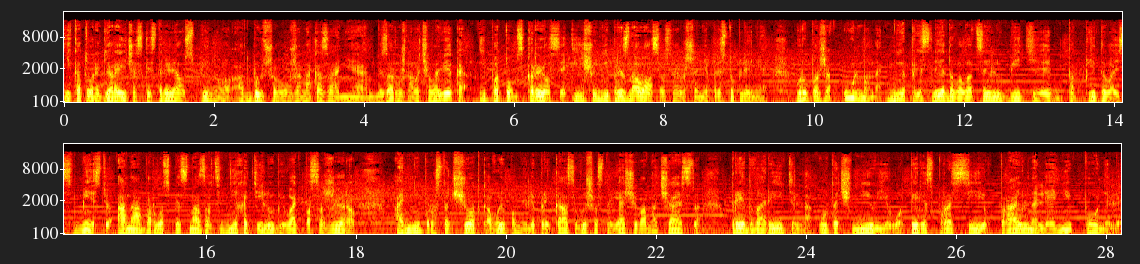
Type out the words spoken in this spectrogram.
и который героически стрелял в спину от бывшего уже наказания безоружного человека и потом скрылся и еще не признавался в совершении преступления. Группа же Ульмана не преследовала цель убить, э, подпитываясь местью, а наоборот спецназовцы не хотели убивать пассажиров. Они просто четко выполнили приказ вышестоящего начальства, предварительно уточнив его, переспросив, правильно ли они поняли.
